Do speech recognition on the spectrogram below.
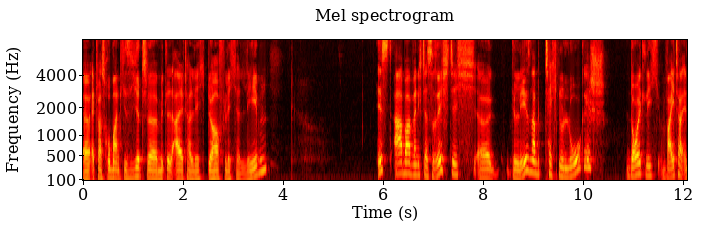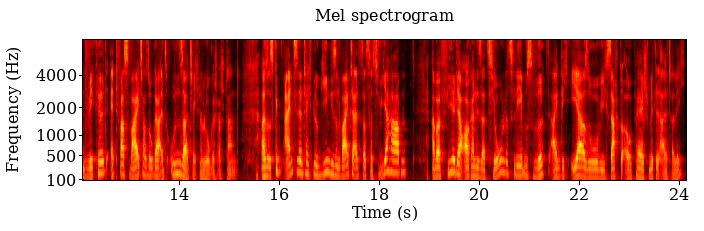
äh, etwas romantisierte, mittelalterlich dörfliche Leben. Ist aber, wenn ich das richtig äh, gelesen habe, technologisch deutlich weiterentwickelt, etwas weiter sogar als unser technologischer Stand. Also es gibt einzelne Technologien, die sind weiter als das, was wir haben, aber viel der Organisation des Lebens wirkt eigentlich eher so, wie ich sagte, europäisch mittelalterlich.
